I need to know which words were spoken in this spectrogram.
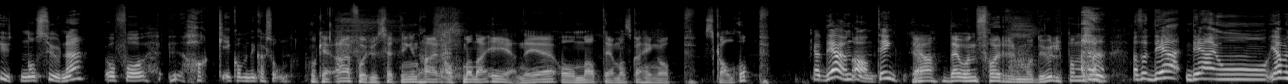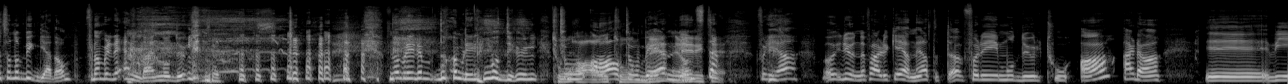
uten å surne og få hakk i kommunikasjonen. Ok, Er forutsetningen her at man er enige om at det man skal henge opp, skal opp? Ja, det er jo en annen ting. Ja, det er jo en formodul, på en måte. Altså, det, det er jo Ja, men du, nå bygger jeg det om, for nå blir det enda en modul. nå, blir det, nå blir det modul 2A og 2B, Ja, minst. Riktig. Fordi, ja, Rune, for er du ikke enig i at fordi modul 2A er da vi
